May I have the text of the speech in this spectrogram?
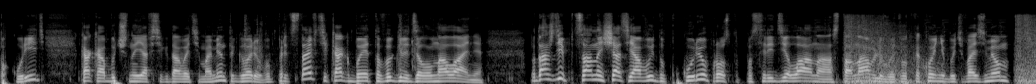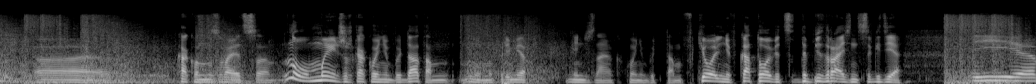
покурить. Как обычно я всегда в эти моменты говорю. Вы представьте, как бы это выглядело на лане. Подожди, пацаны, сейчас я выйду покурю, просто посреди лана останавливает. Вот какой-нибудь возьмем... Э как он называется? Ну, major какой-нибудь, да, там, ну, например я не знаю, какой-нибудь там в Кёльне, в Катовице, да без разницы где. И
